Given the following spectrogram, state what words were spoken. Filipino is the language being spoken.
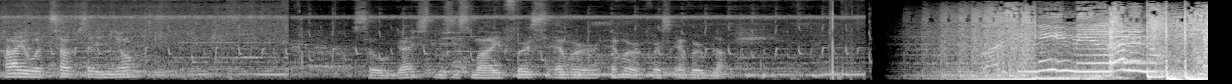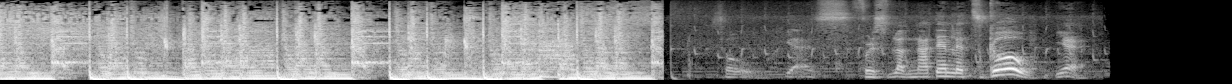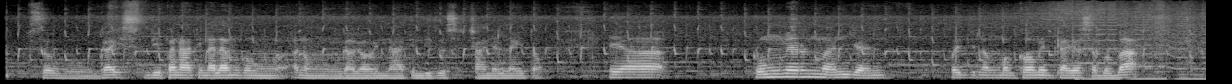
Hi, what's up sa inyo? So guys, this is my first ever, ever, first ever vlog. So, yes, first vlog natin, let's go! Yeah! So, guys, di pa natin alam kung anong gagawin natin dito sa channel na ito. Kaya, kung meron man dyan, pwede lang mag-comment kayo sa baba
